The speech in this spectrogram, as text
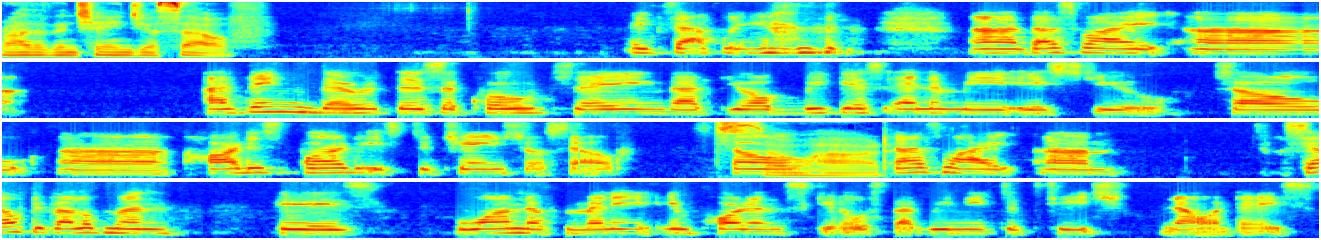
rather than change yourself. exactly. uh, that's why uh, I think there there's a quote saying that your biggest enemy is you. So uh, hardest part is to change yourself. So, so hard. That's why um, self development is one of many important skills that we need to teach nowadays.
